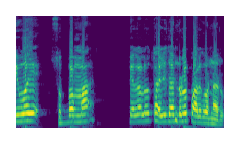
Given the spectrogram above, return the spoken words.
ఈఓఏ సుబ్బమ్మ పిల్లలు తల్లిదండ్రులు పాల్గొన్నారు.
